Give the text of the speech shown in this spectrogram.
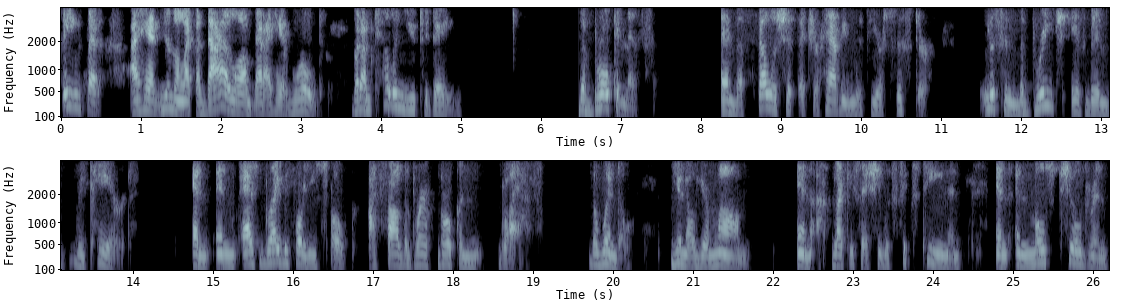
things that I had, you know, like a dialogue that I had wrote. But I'm telling you today, the brokenness and the fellowship that you're having with your sister. Listen, the breach has been repaired. And and as right before you spoke, I saw the bro- broken glass, the window. You know, your mom, and uh, like you said, she was 16, and and and most children,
